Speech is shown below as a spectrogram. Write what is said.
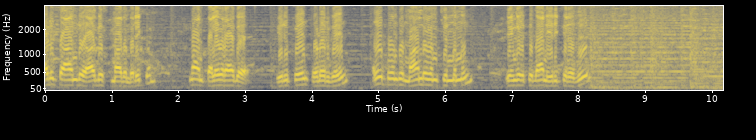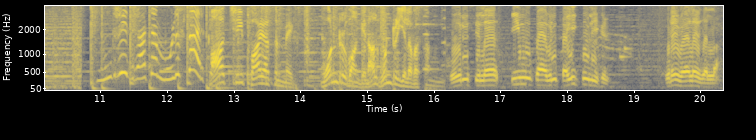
அடுத்த ஆண்டு ஆகஸ்ட் மாதம் வரைக்கும் நான் தலைவராக இருப்பேன் தொடர்வேன். அதே போன்று மாம்பழம் சின்னமும் எங்களுக்கு தான் இருக்கிறது. முந்திரி திராட்சை முழுசா இருக்கு. ஆச்சி பாயாசம் மிக்ஸ் ஒன்று வாங்கினால் ஒன்று இலவசம். ஒரு சில திமுகவின் கைக்கூலிகள் உடைய வேலை இதெல்லாம்.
